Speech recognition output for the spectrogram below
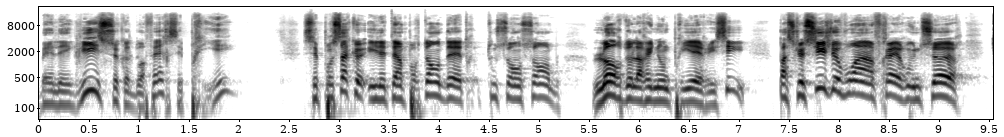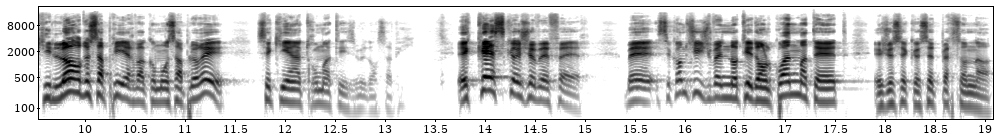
Mais l'Église, ce qu'elle doit faire, c'est prier. C'est pour ça qu'il est important d'être tous ensemble lors de la réunion de prière ici. Parce que si je vois un frère ou une sœur qui, lors de sa prière, va commencer à pleurer, c'est qu'il y a un traumatisme dans sa vie. Et qu'est-ce que je vais faire? Ben, C'est comme si je vais le noter dans le coin de ma tête et je sais que cette personne-là,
